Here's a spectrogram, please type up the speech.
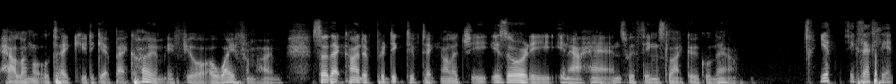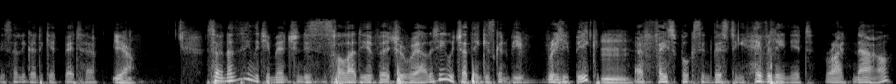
how long it will take you to get back home if you're away from home. So that kind of predictive technology is already in our hands with things like Google Now. Yep, exactly, and it's only going to get better. Yeah. So another thing that you mentioned is this whole idea of virtual reality, which I think is going to be really big. Mm. Uh, Facebook's investing heavily in it right now,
